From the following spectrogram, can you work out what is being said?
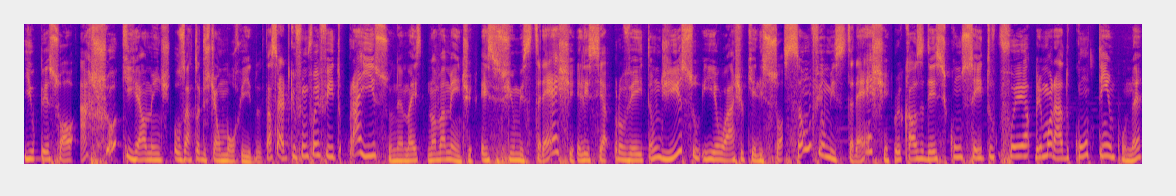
e o pessoal achou que realmente os atores tinham morrido. Tá certo que o filme foi feito para isso, né? Mas, novamente, esses filmes trash, eles se aproveitam disso e eu acho que eles só são filmes trash por causa desse conceito que foi aprimorado com o tempo, né?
